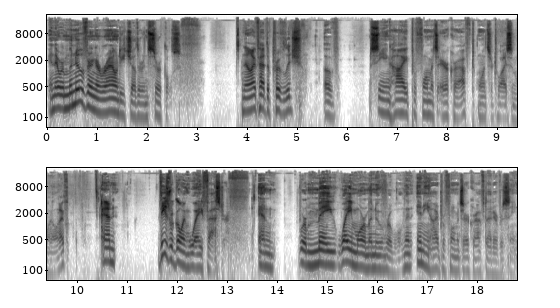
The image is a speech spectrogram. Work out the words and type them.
And they were maneuvering around each other in circles. Now, I've had the privilege of seeing high performance aircraft once or twice in my life, and these were going way faster and were may, way more maneuverable than any high performance aircraft I'd ever seen.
